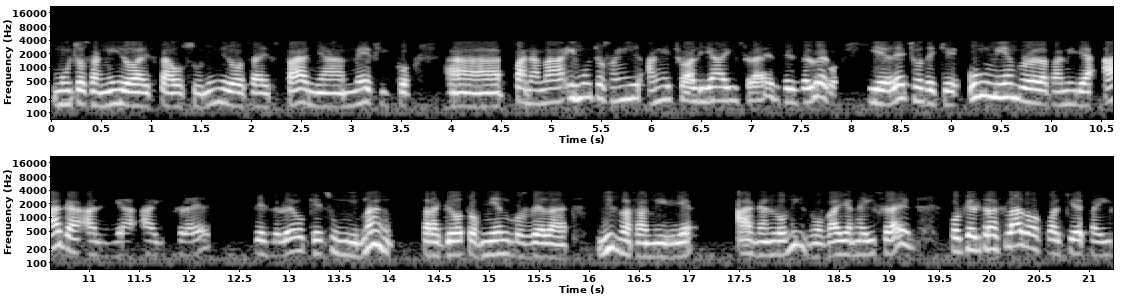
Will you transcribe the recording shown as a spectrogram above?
Muchos han ido a Estados Unidos, a España, a México, a Panamá y muchos han, han hecho aliyah a Israel, desde luego. Y el hecho de que un miembro de la familia haga aliyah a Israel, desde luego que es un imán para que otros miembros de la misma familia hagan lo mismo, vayan a Israel porque el traslado a cualquier país,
